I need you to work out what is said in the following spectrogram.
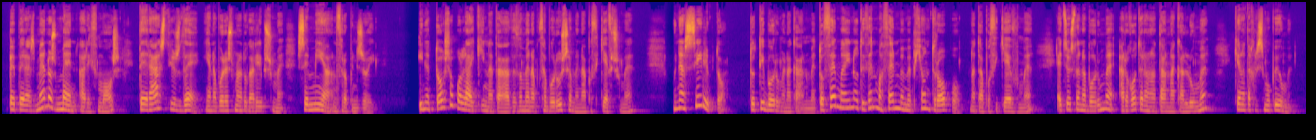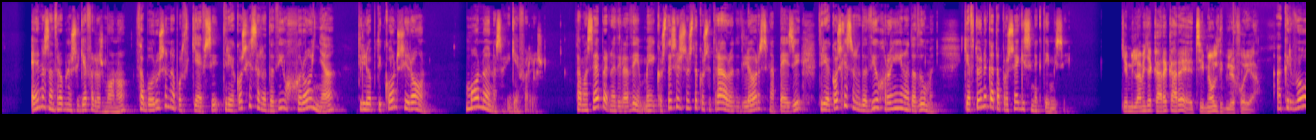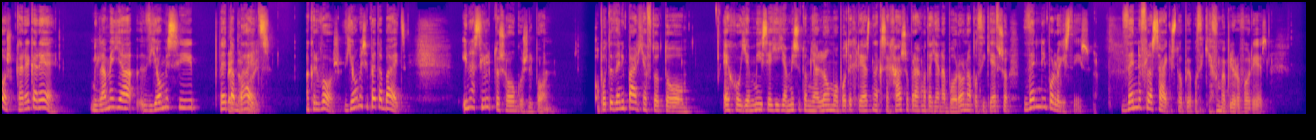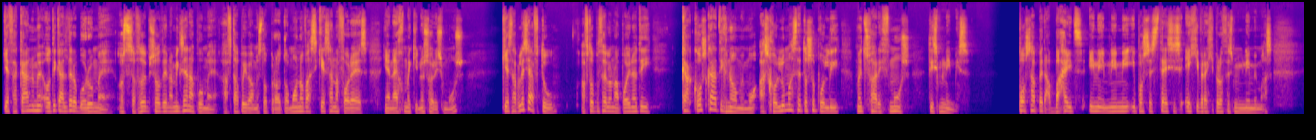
πεπερασμένος μεν αριθμός, τεράστιος δε για να μπορέσουμε να τον καλύψουμε σε μία ανθρώπινη ζωή. Είναι τόσο πολλά εκείνα τα δεδομένα που θα μπορούσαμε να αποθηκεύσουμε, που είναι ασύλληπτο το τι μπορούμε να κάνουμε. Το θέμα είναι ότι δεν μαθαίνουμε με ποιον τρόπο να τα αποθηκεύουμε, έτσι ώστε να μπορούμε αργότερα να τα ανακαλούμε και να τα χρησιμοποιούμε. Ένας ανθρώπινος εγκέφαλος μόνο θα μπορούσε να αποθηκεύσει 342 χρόνια τηλεοπτικών σειρών. Μόνο ένας εγκέφαλος. Θα μας έπαιρνε δηλαδή με 24 έω 24 ώρα την τηλεόραση να παίζει 342 χρόνια για να τα δούμε. Και αυτό είναι κατά προσέγγιση στην εκτίμηση. Και μιλάμε για καρέ-καρέ, έτσι, με όλη την πληροφορία. Ακριβώς, καρέ-καρέ. Μιλάμε για 2,5 petabytes. Petabytes. Ακριβώς. 2,5 petabytes. Είναι ασύλληπτος ο όγκος λοιπόν. Οπότε δεν υπάρχει αυτό το έχω γεμίσει, έχει γεμίσει το μυαλό μου, οπότε χρειάζεται να ξεχάσω πράγματα για να μπορώ να αποθηκεύσω. Δεν είναι υπολογιστής. Δεν είναι φλασάκι στο οποίο αποθηκεύουμε πληροφορίες. Και θα κάνουμε ό,τι καλύτερο μπορούμε, ώστε σε αυτό το επεισόδιο να μην ξαναπούμε αυτά που είπαμε στο πρώτο, μόνο βασικές αναφορές για να έχουμε κοινούς ορισμούς. Και στα πλαίσια αυτού, αυτό που θέλω να πω είναι ότι κακώς κατά τη γνώμη μου ασχολούμαστε τόσο πολύ με τους αριθμούς της μνήμης. Πόσα petabytes είναι η μνήμη ή πόσες θέσεις έχει η βραχυπρόθεσμη μνήμη μας.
